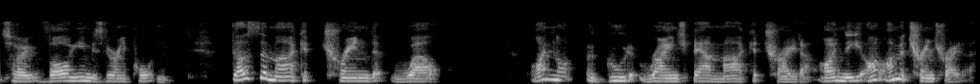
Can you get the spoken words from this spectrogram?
So volume is very important. Does the market trend well? I'm not a good range bound market trader. I need, I'm a trend trader.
